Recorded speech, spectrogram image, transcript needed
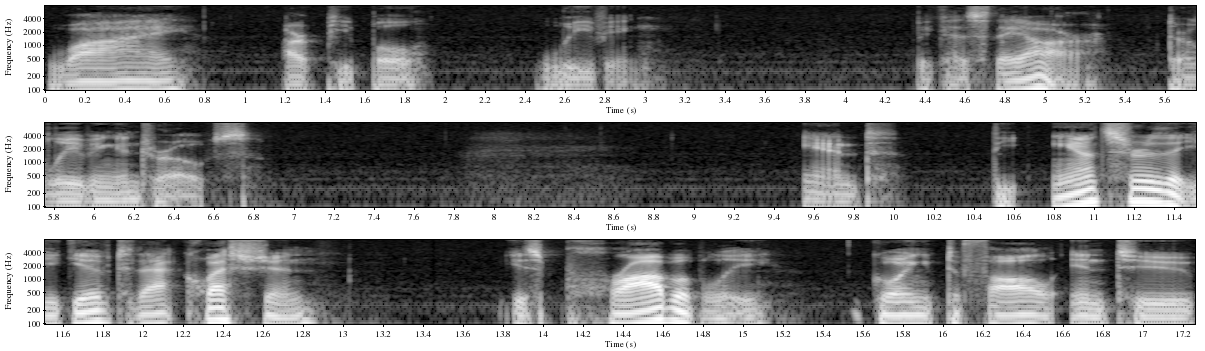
why are people leaving? Because they are. They're leaving in droves. And the answer that you give to that question is probably going to fall into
